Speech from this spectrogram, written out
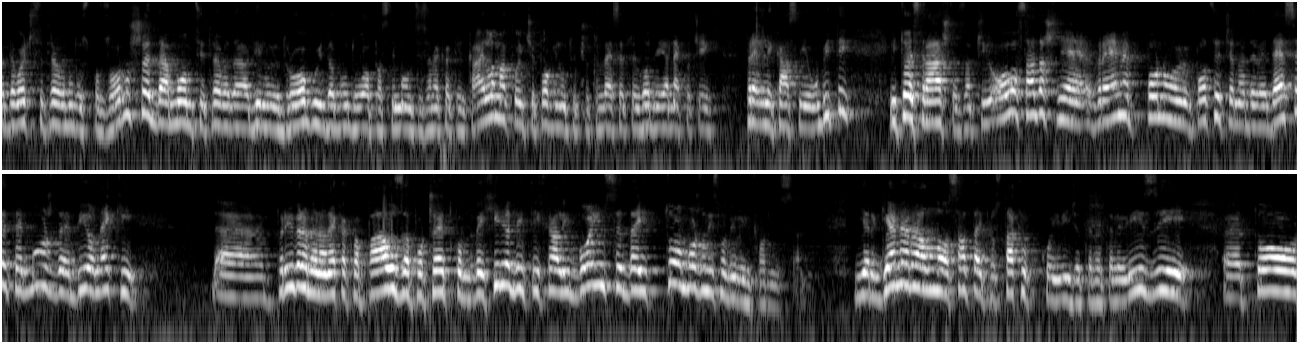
e, devojčice treba da budu sponzoruše, da momci treba da diluju drogu i da budu opasni momci sa nekakvim kajlama koji će poginuti u 40. godini jer neko će ih pre ili kasnije ubiti. I to je strašno. Znači, ovo sadašnje vreme ponovo me podsjeća na 90. Možda je bio neki e, privremena nekakva pauza početkom 2000-ih, ali bojim se da i to možda nismo bili informisani jer generalno sad taj prostakluk koji viđate na televiziji, e, to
